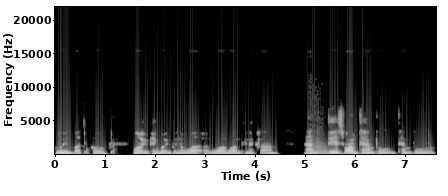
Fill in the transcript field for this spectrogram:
guild, what you call, or you can go into a war, a war band in a clan. And this one temple, temple.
